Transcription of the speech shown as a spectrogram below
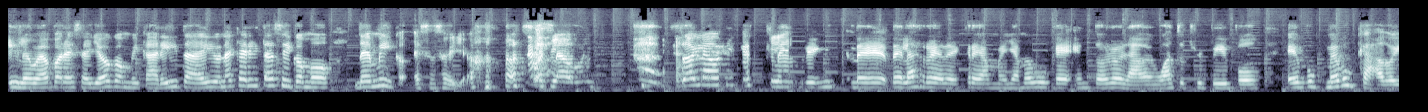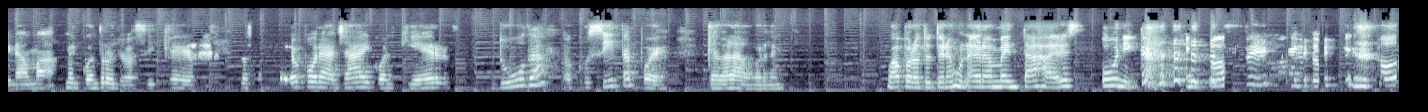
y le voy a aparecer yo con mi carita ahí, una carita así como de mí. Esa soy yo. soy la única soy la única sclepping de, de, las redes, créanme, ya me busqué en todos los lados, en One, Two, Three People, me he buscado y nada más me encuentro yo, así que los espero por allá y cualquier duda o cosita, pues quedo a la orden. Wow, pero tú tienes una gran ventaja, eres única. Entonces, sí. en todos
